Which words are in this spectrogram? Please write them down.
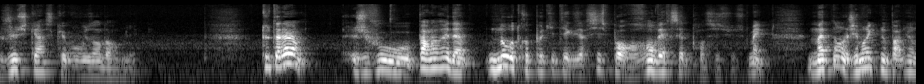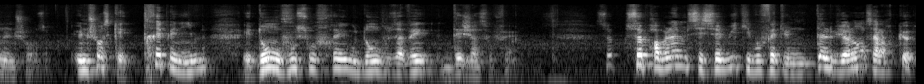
jusqu'à ce que vous vous endormiez. Tout à l'heure, je vous parlerai d'un autre petit exercice pour renverser le processus. Mais maintenant, j'aimerais que nous parlions d'une chose. Une chose qui est très pénible et dont vous souffrez ou dont vous avez déjà souffert. Ce problème, c'est celui qui vous fait une telle violence alors que,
